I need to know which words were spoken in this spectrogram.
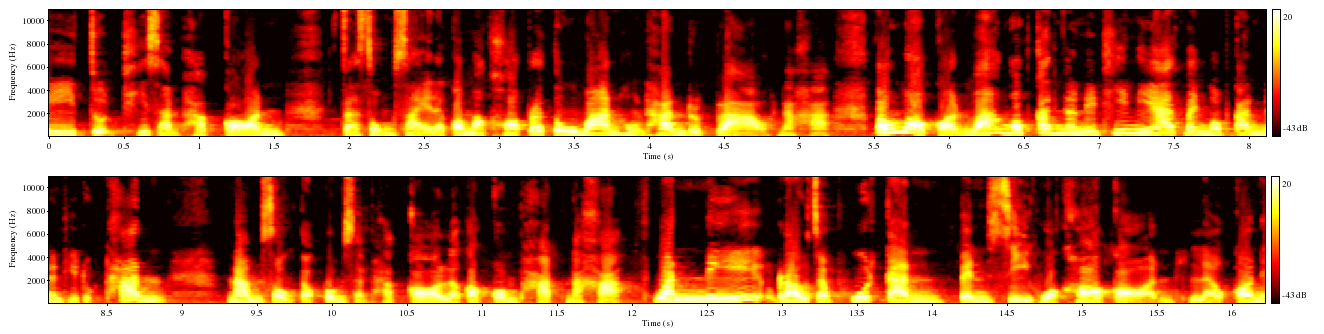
มีจุดที่สรรพากรจะสงสัยแล้วก็มาเคาะประตูบ้านของท่านหรือเปล่านะคะ ต้องบอกก่อนว่างบการเงินในที่นี้เป็นงบการเงินที่ทุกท่านนำส่งต่อกรมสรรพากรแล้วก็กรมพัฒน์นะคะ วันนี้เราจะพูดกันเป็น 4 หัวข้อก่อน แล้วก็ใน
